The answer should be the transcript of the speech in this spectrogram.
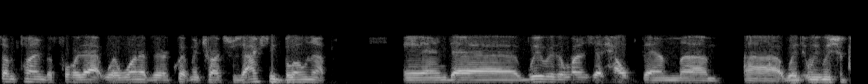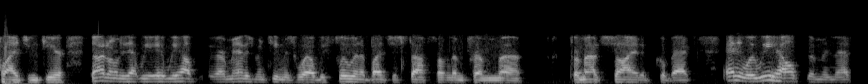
sometime before that where one of their equipment trucks was actually blown up, and uh, we were the ones that helped them. Um, uh, with we, we supplied some gear. Not only that, we we helped our management team as well. We flew in a bunch of stuff from them from uh, from outside of Quebec. Anyway, we helped them in that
